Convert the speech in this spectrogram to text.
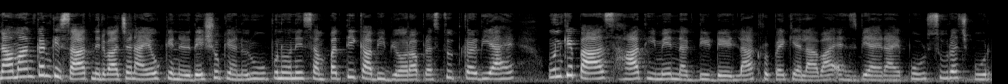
नामांकन के साथ निर्वाचन आयोग के निर्देशों के अनुरूप उन्होंने संपत्ति का भी ब्यौरा प्रस्तुत कर दिया है। उनके पास हाथ ही में नकदी डेढ़ लाख रुपए के अलावा SBI Raipur, Surajpur,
